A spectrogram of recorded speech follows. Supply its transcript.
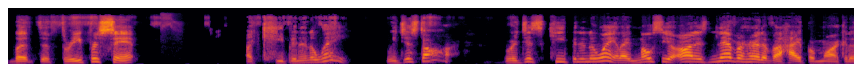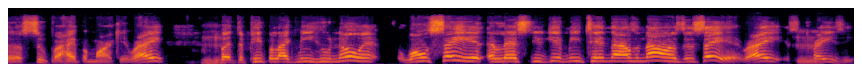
but the 3% are keeping it away. We just are. We're just keeping it away. Like most of your artists never heard of a hypermarket or a super hypermarket, right? Mm-hmm. But the people like me who know it won't say it unless you give me ten thousand dollars to say it, right? It's mm-hmm. crazy.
